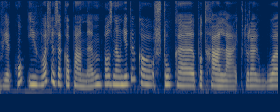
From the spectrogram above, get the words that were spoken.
wieku i właśnie w Zakopanem poznał nie tylko sztukę Podhala, która była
